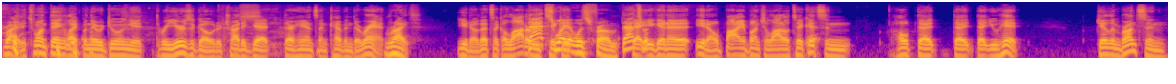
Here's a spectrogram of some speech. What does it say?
right. It's one thing like when they were doing it three years ago to try to get their hands on Kevin Durant. Right. You know, that's like a lottery. That's when it was from. That's that when, you're gonna, you know, buy a bunch of lotto tickets and hope that that that you hit. Jalen Brunson.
